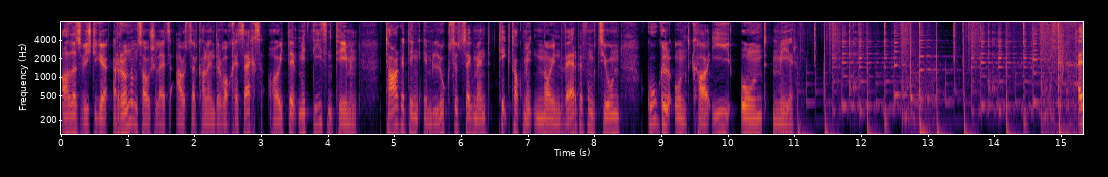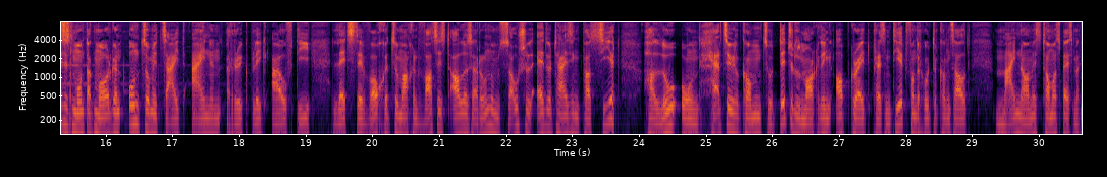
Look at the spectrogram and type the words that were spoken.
Alles Wichtige rund um Social Ads aus der Kalenderwoche 6. Heute mit diesen Themen. Targeting im Luxussegment, TikTok mit neuen Werbefunktionen, Google und KI und mehr. Es ist Montagmorgen und somit Zeit, einen Rückblick auf die letzte Woche zu machen. Was ist alles rund um Social Advertising passiert? Hallo und herzlich willkommen zu Digital Marketing Upgrade, präsentiert von der Hutter Consult. Mein Name ist Thomas Besmer.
